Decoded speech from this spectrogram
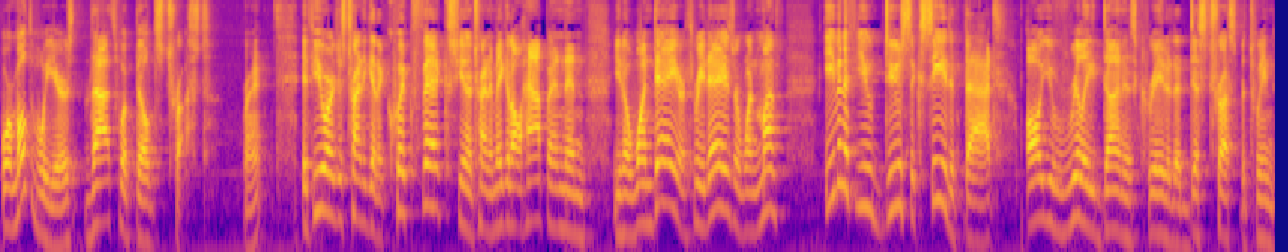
or multiple years, that's what builds trust, right? If you are just trying to get a quick fix, you know, trying to make it all happen in, you know, one day or three days or one month, even if you do succeed at that, all you've really done is created a distrust between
